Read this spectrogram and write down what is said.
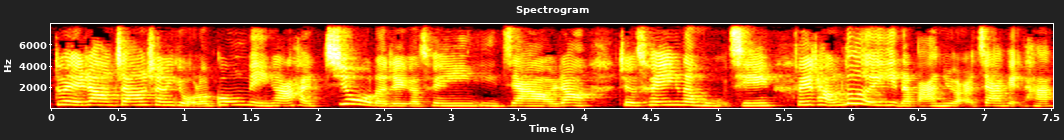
对，让张生有了功名啊，还救了这个崔莺一家啊，让这个崔莺的母亲非常乐意的把女儿嫁给他。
